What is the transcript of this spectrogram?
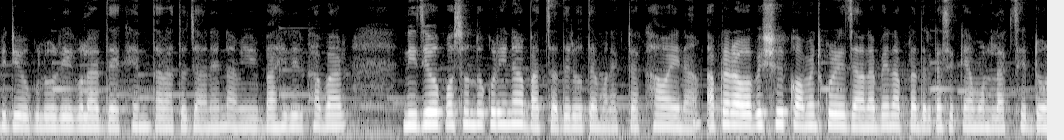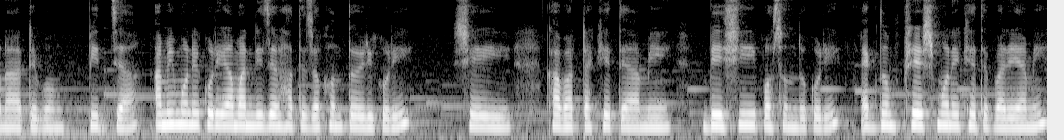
ভিডিওগুলো রেগুলার দেখেন, তারা তো জানেন আমি বাহিরের খাবার নিজেও পছন্দ করি না, বাচ্চাদেরও তেমন একটা খাওয়াই না। আপনারা অবশ্যই কমেন্ট করে জানাবেন আপনাদের কাছে কেমন লাগছে ডোনাট এবং পিৎজা আমি মনে করি আমার নিজের হাতে যখন তৈরি করি সেই খাবারটা খেতে আমি বেশি পছন্দ করি। একদম ফ্রেশ মনে খেতে পারি আমি।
